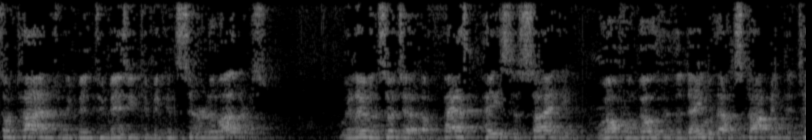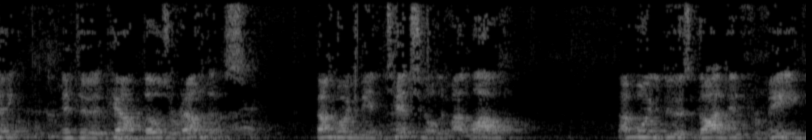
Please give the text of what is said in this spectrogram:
Sometimes we've been too busy to be considerate of others. We live in such a, a fast paced society, we often go through the day without stopping to take into account those around us. If I'm going to be intentional in my love, if I'm going to do as God did for me,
